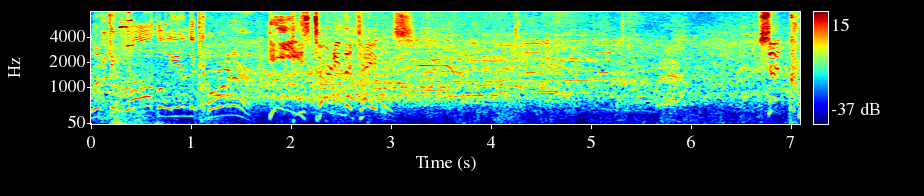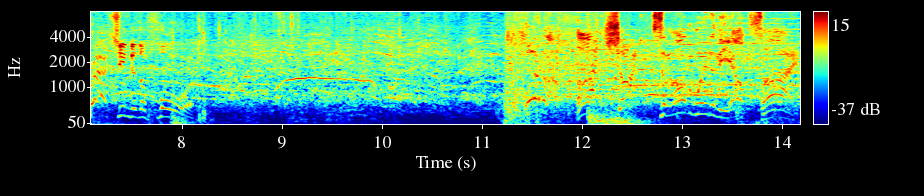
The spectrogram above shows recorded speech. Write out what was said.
Looking wobbly in the corner. He's turning the tables. Sent crashing to the floor. What a hot shot. Sent all the way to the outside.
